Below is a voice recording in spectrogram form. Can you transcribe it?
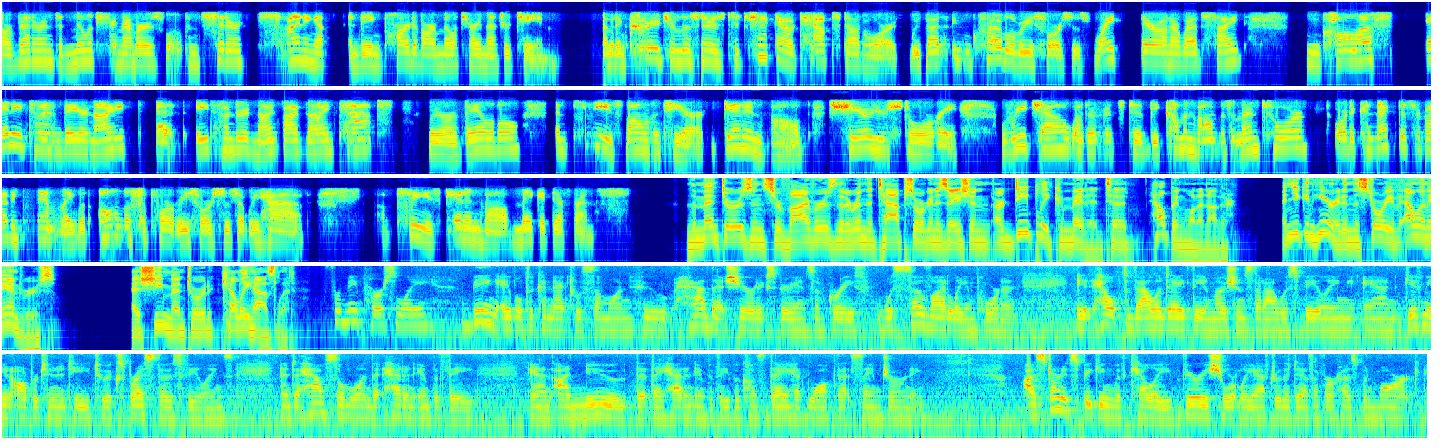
our veterans and military members will consider signing up and being part of our military mentor team. I would encourage your listeners to check out taps.org. We've got incredible resources right there on our website. You can call us anytime, day or night, at 800 959 TAPS. We are available. And please volunteer, get involved, share your story, reach out, whether it's to become involved as a mentor or to connect a surviving family with all the support resources that we have. Uh, please get involved, make a difference. The mentors and survivors that are in the TAPS organization are deeply committed to helping one another. And you can hear it in the story of Ellen Andrews as she mentored Kelly Haslett. For me personally, being able to connect with someone who had that shared experience of grief was so vitally important. It helped validate the emotions that I was feeling and give me an opportunity to express those feelings and to have someone that had an empathy. And I knew that they had an empathy because they had walked that same journey. I started speaking with Kelly very shortly after the death of her husband, Mark.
